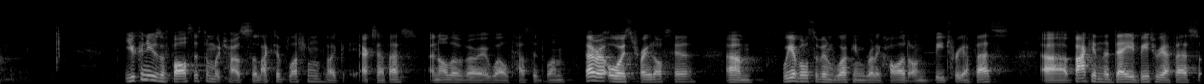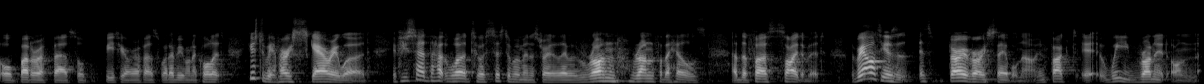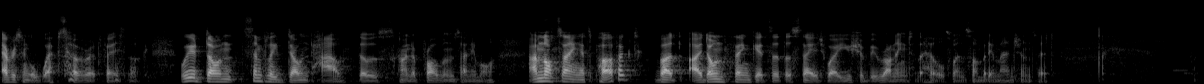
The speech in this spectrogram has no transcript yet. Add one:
you can use a file system which has selective flushing, like XFS, another very well-tested one. There are always trade-offs here. Um, we have also been working really hard on B-treefs. Uh, back in the day, B-treefs or ButterFS or BTRFS, whatever you want to call it, used to be a very scary word. If you said that word to a system administrator, they would run, run for the hills at the first sight of it. The reality is it's very, very stable now. In fact, it, we run it on every single web server at Facebook. We don't, simply don't have those kind of problems anymore. I'm not saying it's perfect, but I don't think it's at the stage where you should be running to the hills when somebody mentions it.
